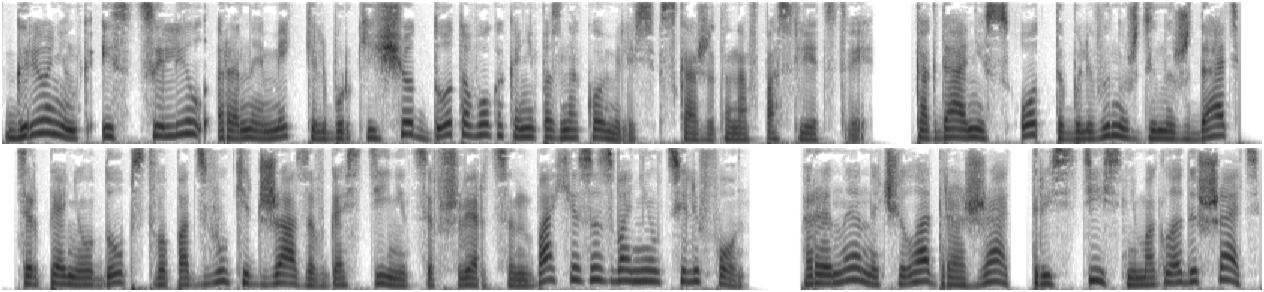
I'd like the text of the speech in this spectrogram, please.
Грёнинг исцелил Рене Меккельбург еще до того, как они познакомились, скажет она впоследствии. Когда они с Отто были вынуждены ждать, терпя неудобства под звуки джаза в гостинице в Шверценбахе, зазвонил телефон. Рене начала дрожать, трястись, не могла дышать.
